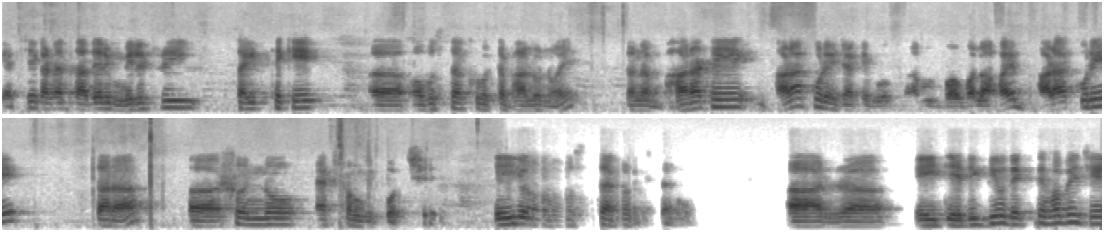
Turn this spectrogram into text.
গেছে কারণ, তাদের মিলিটারি সাইড থেকে অবস্থা খুব একটা ভালো নয়। কারণ, ভাড়াটে, ভাড়া করে যাকে বলা হয়, ভাড়া করে তারা সৈন্য একসঙ্গে করছে। এই অবস্থা এখন আর এই, এদিক দিয়েও দেখতে হবে যে,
